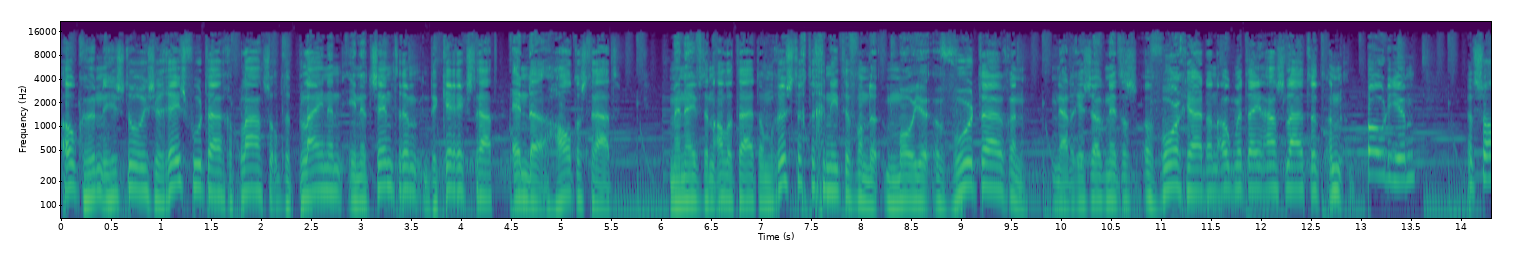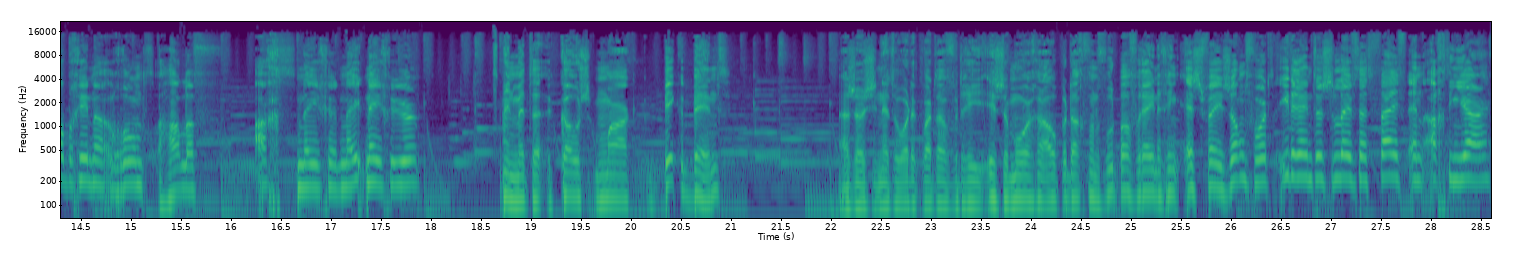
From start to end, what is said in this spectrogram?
ook hun historische racevoertuigen plaatsen op de pleinen... in het centrum, de Kerkstraat en de Halterstraat. Men heeft dan alle tijd om rustig te genieten van de mooie voertuigen. Nou, er is ook net als vorig jaar dan ook meteen aansluitend een podium. Het zal beginnen rond half acht, negen, nee, negen uur. En met de Koos Mark Big Band... Nou, zoals je net hoorde, kwart over drie is er morgen een open dag van de voetbalvereniging SV Zandvoort. Iedereen tussen de leeftijd 5 en 18 jaar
